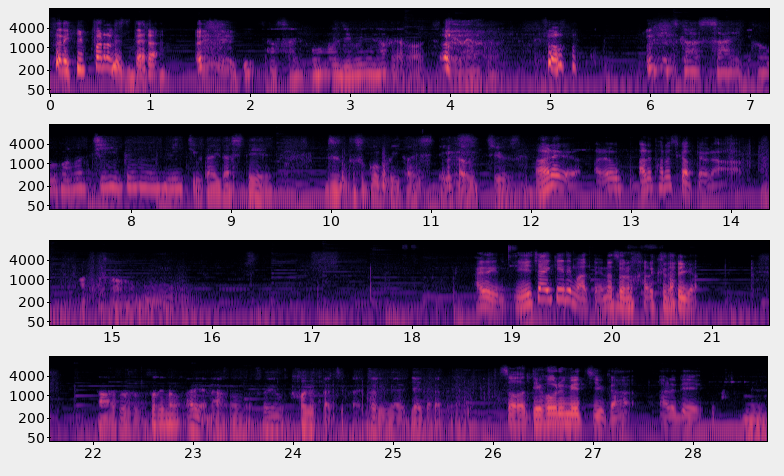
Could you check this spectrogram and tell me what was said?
それ引っ張られてたら。いつか最高の自分になるやろ、つって、なんか、そうそう。いつか最高の自分にって歌い出して、ずっとそこを繰り返して歌うっちゅう。あれ、あれ、あれ楽しかったよな。あったな。あれ、めちゃイケでもあったよな、そのあれくだりが。あそうそう、それの、あれやな、うん、それをかぶったっていうか、それがやりたかったな。そう、デフォルメっていうか、あれで。うん。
